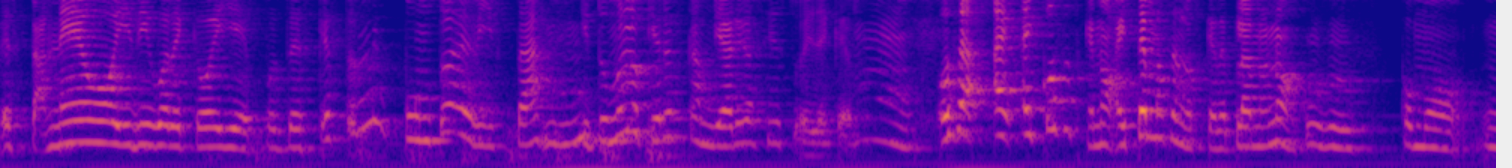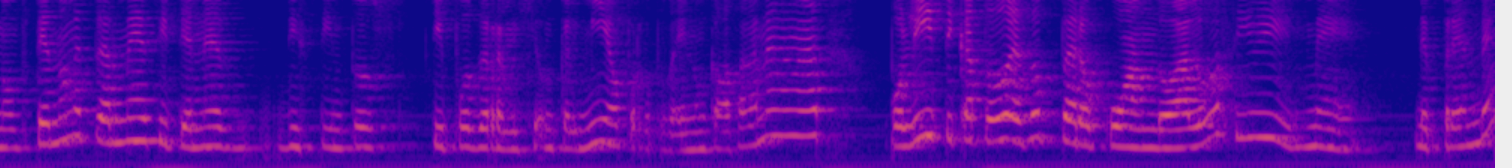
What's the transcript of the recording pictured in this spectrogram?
estaneo y digo de que, oye, pues es que este es mi punto de vista y tú me lo quieres cambiar, yo así estoy de que... mm. O sea, hay, hay cosas que no, hay temas en los que de plano no. Como no tiendo a meterme si tienes distintos tipos de religión que el mío, porque pues ahí nunca vas a ganar, política, todo eso, pero cuando algo así me, me prende,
